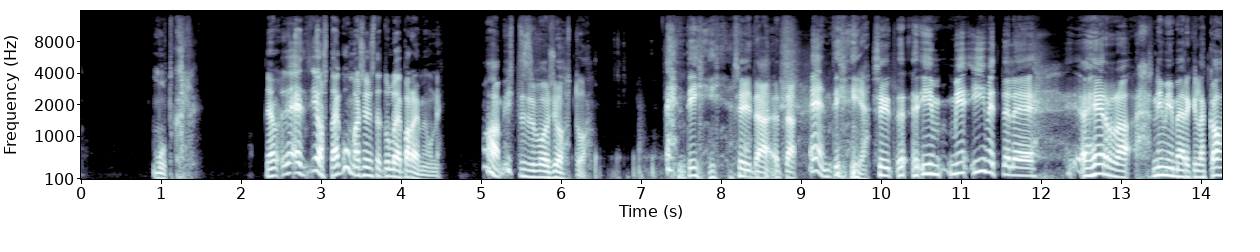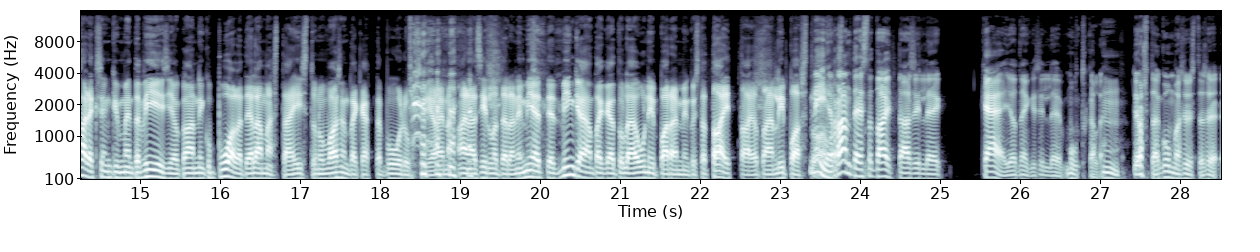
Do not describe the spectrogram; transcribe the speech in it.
mutkalle. Ja jostain kumman syystä tulee paremmin uni. Ah, mistä se voisi johtua? En tiedä. Siitä, että En tiedä. siitä, ihmettelee herra nimimerkillä 85, joka on niinku puolet elämästään istunut vasenta kättä puuduksi aina, aina silloin tällä, niin miettii, että minkähän takia tulee uni paremmin, kun sitä taittaa jotain lipastoa. Niin, ranteesta taittaa sille käe jotenkin sille mutkalle. Mm. Jostain kumman syystä se,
